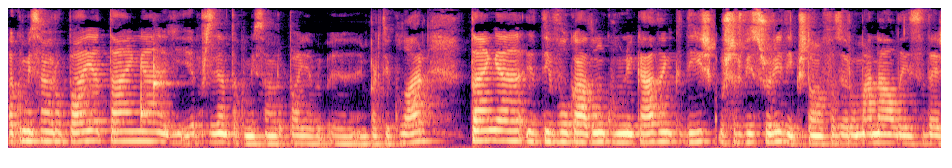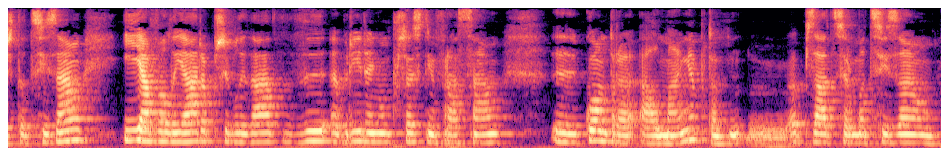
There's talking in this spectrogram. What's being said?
a Comissão Europeia tenha, e a Presidente da Comissão Europeia eh, em particular, tenha divulgado um comunicado em que diz que os serviços jurídicos estão a fazer uma análise desta decisão e a avaliar a possibilidade de abrirem um processo de infração eh, contra a Alemanha, portanto, eh, apesar de ser uma decisão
